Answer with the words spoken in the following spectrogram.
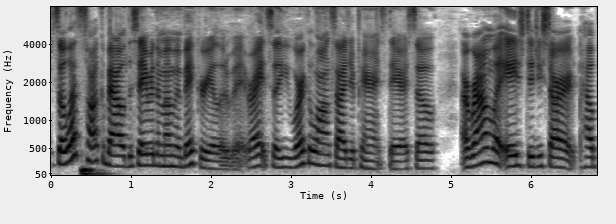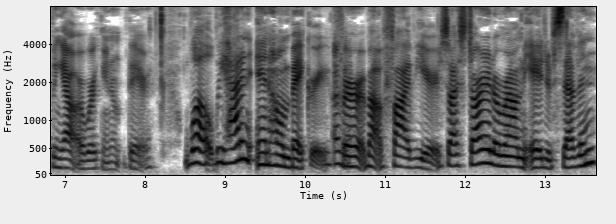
so let's talk about the Savor the Moment Bakery a little bit, right? So you work alongside your parents there. So around what age did you start helping out or working there? Well, we had an in-home bakery Okay. for about five years. So I started around the age of seven.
